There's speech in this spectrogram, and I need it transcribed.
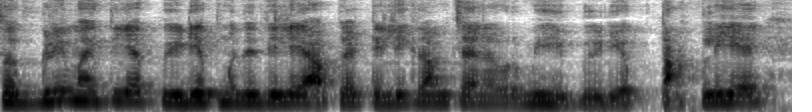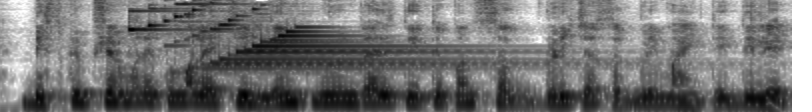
सगळी माहिती या पी डी एफमध्ये दिली आहे. आपल्या टेलिग्राम चॅनलवर मी ही पी डी एफ टाकली आहे. डिस्क्रिप्शनमध्ये तुम्हाला याची लिंक मिळून जाईल. तिथे पण सगळीच्या सगळी माहिती दिली आहे.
